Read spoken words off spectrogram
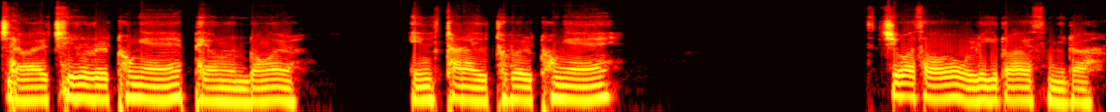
재활 치료를 통해 배운 운동을 인스타나 유튜브를 통해 찍어서 올리기로 하였습니다.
